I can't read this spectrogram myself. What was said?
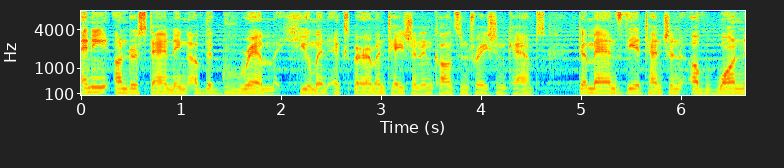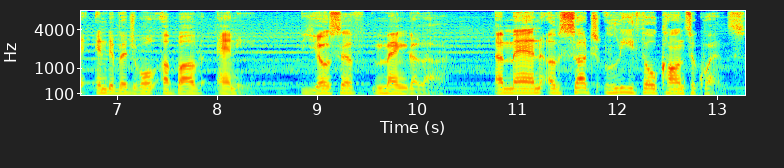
Any understanding of the grim human experimentation in concentration camps demands the attention of one individual above any Josef Mengele. A man of such lethal consequence,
